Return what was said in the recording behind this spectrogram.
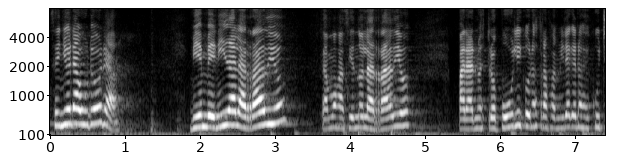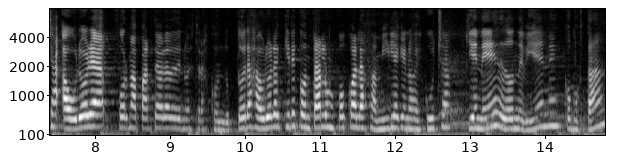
señora Aurora, bienvenida a la radio. Estamos haciendo la radio para nuestro público nuestra familia que nos escucha. Aurora forma parte ahora de nuestras conductoras. Aurora, ¿quiere contarle un poco a la familia que nos escucha quién es, de dónde viene, cómo está?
